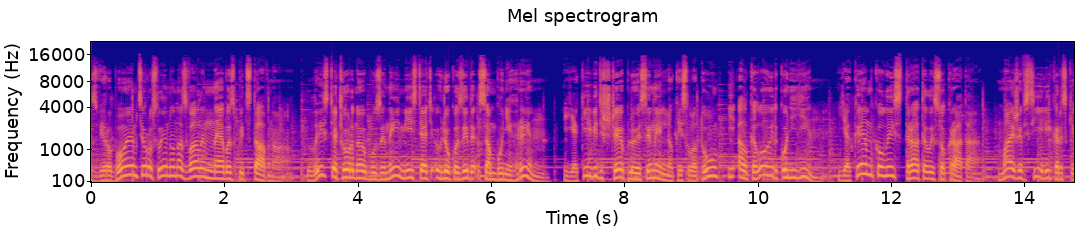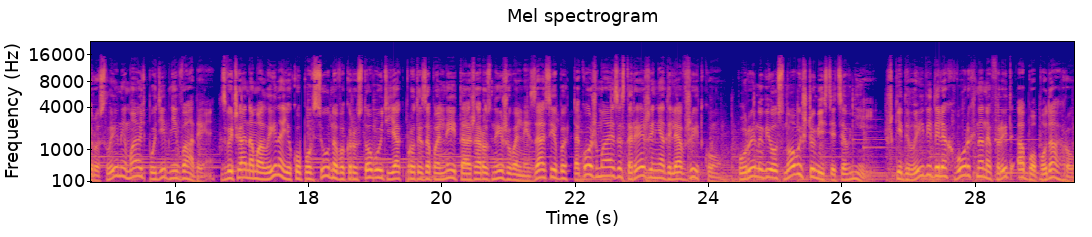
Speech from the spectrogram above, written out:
Звіробоєм цю рослину назвали небезпідставно. Листя чорної бузини містять глюкозид самбунігрин, який відщеплює синильну кислоту, і алкалоїд коніїн, яким колись стратили Сократа. Майже всі лікарські рослини мають подібні вади. Звичайна малина, яку повсюдно використовують як протизапальний та жарознижувальний засіб, також має застереження для вжитку. Пуринові основи, що містяться в ній, шкідливі для хворих на нефрит або подагру.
